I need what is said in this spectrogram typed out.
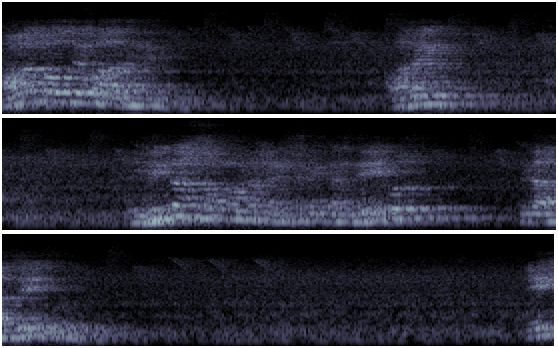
আমার বলতে বাধা নেই। আমাদের বিভিন্ন সংগঠনের সেটা কেন্দ্রেই বলুন রাজ্যেই বলুন এই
